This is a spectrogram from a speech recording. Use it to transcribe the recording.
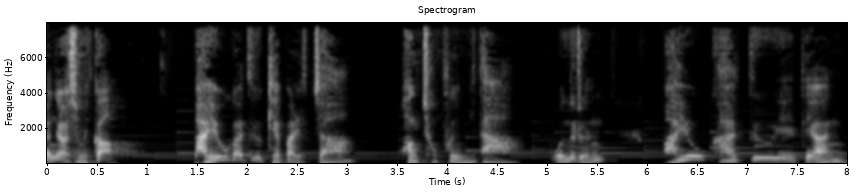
안녕하십니까? 바이오가드 개발자 황청풍입니다. 오늘은 바이오가드에 대한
